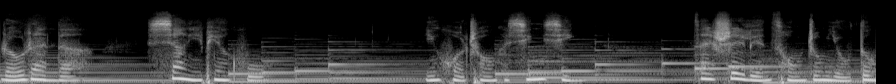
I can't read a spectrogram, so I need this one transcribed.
柔软的像一片湖，萤火虫和星星在睡莲丛中游动？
